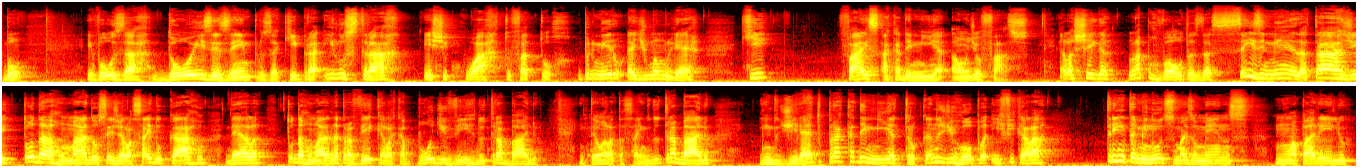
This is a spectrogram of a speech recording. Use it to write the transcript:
Bom, eu vou usar dois exemplos aqui para ilustrar este quarto fator. O primeiro é de uma mulher que faz academia onde eu faço. Ela chega lá por voltas das seis e meia da tarde, toda arrumada, ou seja, ela sai do carro dela, toda arrumada, dá para ver que ela acabou de vir do trabalho. Então ela está saindo do trabalho, indo direto para academia, trocando de roupa e fica lá 30 minutos mais ou menos num aparelho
